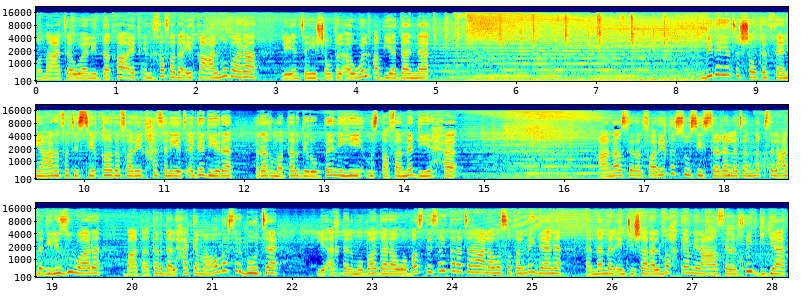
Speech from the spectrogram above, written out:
ومع توالي الدقائق انخفض إيقاع المباراة لينتهي الشوط الأول أبيضاً. بداية الشوط الثاني عرفت استيقاظ فريق حسنية أكادير رغم طرد ربانه مصطفى مديح. عناصر الفريق السوسي استغلت النقص العددي للزوار بعد طرد الحكم عمر سربوت لأخذ المبادرة وبسط سيطرتها على وسط الميدان أمام الانتشار المحكم للعناصر الخريبجية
